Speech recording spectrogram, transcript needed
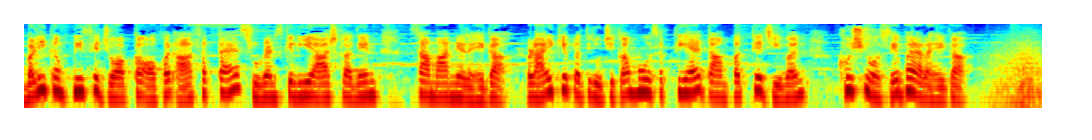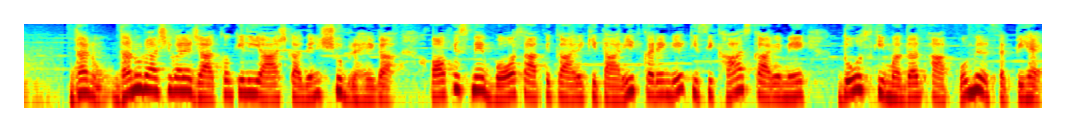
बड़ी कंपनी से जॉब का ऑफ़र आ सकता है। स्टूडेंट्स के लिए आज का दिन सामान्य रहेगा। पढ़ाई के प्रति रुचि कम हो सकती है। दाम्पत्य जीवन खुशियों से भरा रहेगा। धनु धनु राशि वाले जातकों के लिए आज का दिन शुभ रहेगा। ऑफ़िस में बॉस आपके कार्य की तारीफ़ करेंगे, किसी खास कार्य में दोस्त की मदद आपको मिल सकती है।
